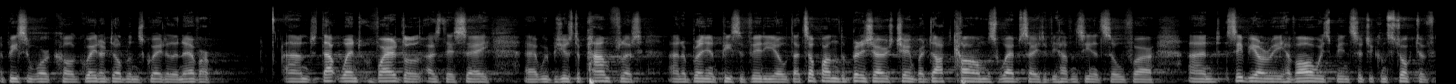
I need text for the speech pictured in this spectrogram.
a piece of work called Greater Dublin's Greater Than Ever and that went viral, as they say. Uh, we produced a pamphlet and a brilliant piece of video that's up on the BritishIrishChamber.com's website if you haven't seen it so far. And CBRE have always been such a constructive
